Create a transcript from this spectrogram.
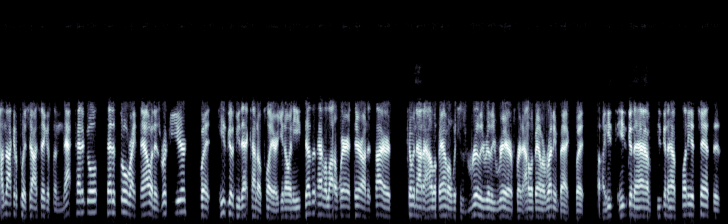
I'm not going to put Josh Jacobs on that pedestal pedestal right now in his rookie year, but he's going to be that kind of player, you know. And he doesn't have a lot of wear and tear on his tires coming out of Alabama, which is really really rare for an Alabama running back. But uh, he's he's going to have he's going to have plenty of chances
